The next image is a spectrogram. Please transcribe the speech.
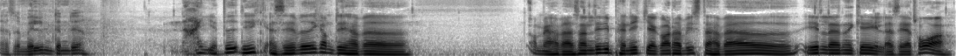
Altså mellem dem der? Nej, jeg ved det ikke. Altså, jeg ved ikke, om det har været... Om jeg har været sådan lidt i panik. Jeg godt har vidst, der har været et eller andet galt. Altså, jeg tror,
